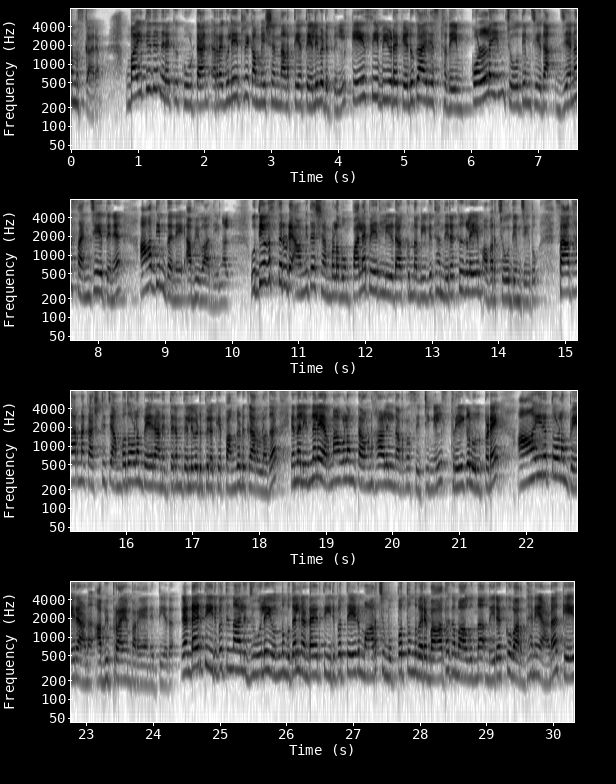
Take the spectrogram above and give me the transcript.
നമസ്കാരം. വൈദ്യുതി നിരക്ക് കൂട്ടാൻ റെഗുലേറ്ററി കമ്മീഷൻ നടത്തിയ തെളിവെടുപ്പിൽ കെ സി ബിയുടെ കെടുകാര്യസ്ഥതയും കൊള്ളയും ചോദ്യം ചെയ്ത ജനസഞ്ചയത്തിന് ആദ്യം തന്നെ അഭിവാദ്യങ്ങൾ. ഉദ്യോഗസ്ഥരുടെ അമിത ശമ്പളവും പല പേരിൽ ഈടാക്കുന്ന വിവിധ നിരക്കുകളെയും അവർ ചോദ്യം ചെയ്തു. സാധാരണ കഷ്ടിച്ച് അമ്പതോളം പേരാണ് ഇത്തരം തെളിവെടുപ്പിലൊക്കെ പങ്കെടുക്കാറുള്ളത്. എന്നാൽ ഇന്നലെ എറണാകുളം ടൗൺ ഹാളിൽ നടന്ന സിറ്റിംഗിൽ സ്ത്രീകൾ ഉൾപ്പെടെ ആയിരത്തോളം പേരാണ് അഭിപ്രായം പറയാനെത്തിയത്. രണ്ടായിരത്തി ഇരുപത്തിനാല് ജൂലൈ ഒന്ന് മുതൽ രണ്ടായിരത്തി ഇരുപത്തിയേഴ് മാർച്ച് മുപ്പത്തൊന്ന് വരെ ബാധകമാകുന്ന നിരക്ക് വർധനയാണ് കെ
